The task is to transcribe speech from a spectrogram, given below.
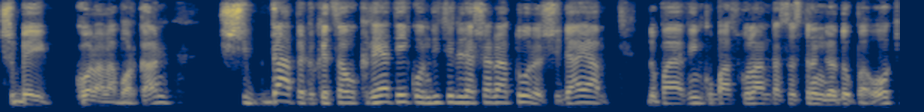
și bei cola la borcan. Și da, pentru că ți-au creat ei condițiile de așa natură și de aia după aia vin cu basculanta să strângă după. Ok,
